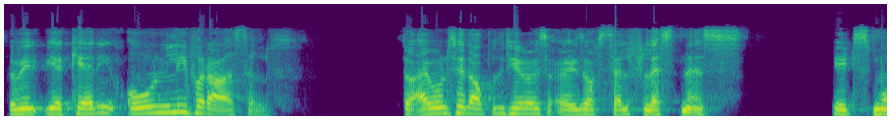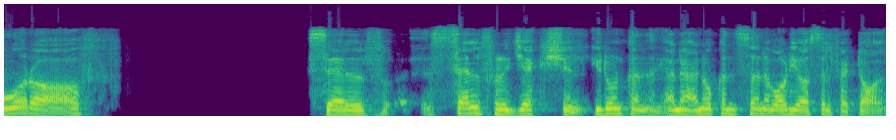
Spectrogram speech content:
so we, we are caring only for ourselves. So I won't say the opposite here is, is of selflessness. It's more of self self rejection you don't con- no concern about yourself at all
